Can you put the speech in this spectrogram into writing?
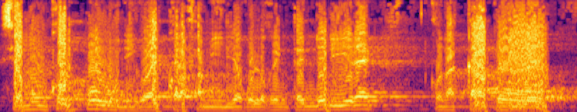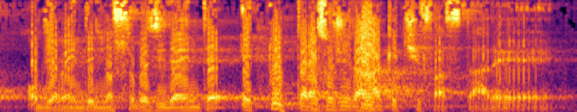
siamo un corpo unico, ecco la famiglia, quello che intendo dire, con a capo ovviamente il nostro Presidente e tutta la società che ci fa stare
